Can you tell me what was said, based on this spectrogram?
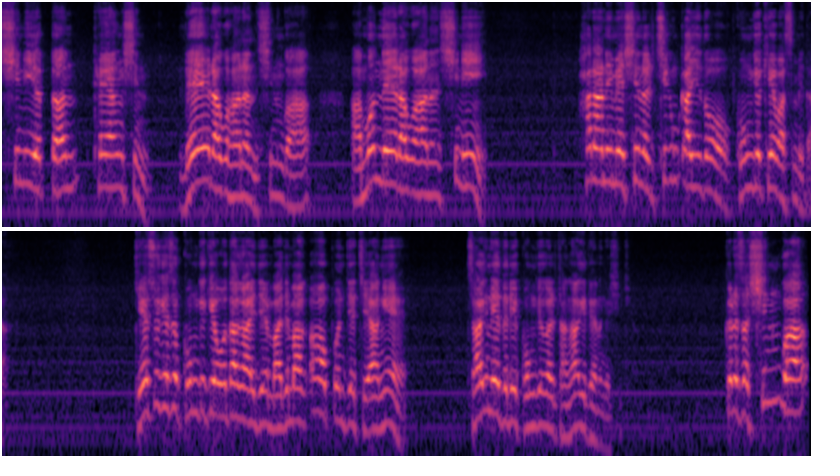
신이었던 태양신 레라고 하는 신과 아몬네라고 하는 신이 하나님의 신을 지금까지도 공격해 왔습니다. 계속해서 공격해 오다가 이제 마지막 아홉 번째 재앙에 자기네들이 공격을 당하게 되는 것이죠. 그래서 신과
